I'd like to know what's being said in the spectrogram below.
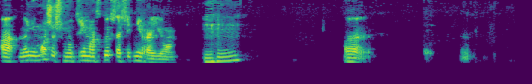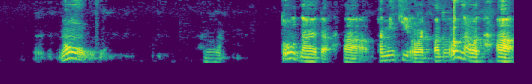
а, но не можешь внутри Москвы в соседний район. Mm-hmm. Ну, трудно это а, комментировать подробно. Вот а,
